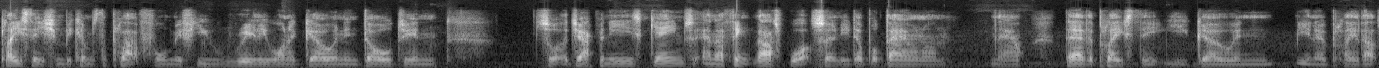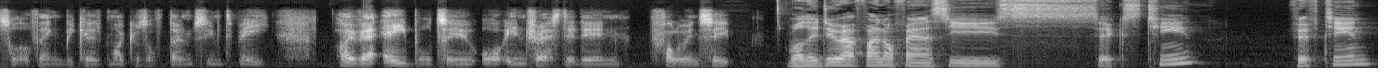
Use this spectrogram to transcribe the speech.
PlayStation becomes the platform if you really want to go and indulge in sort of Japanese games, and I think that's what Sony doubled down on now. They're the place that you go and you know play that sort of thing because Microsoft don't seem to be either able to or interested in following suit. Well, they do have Final Fantasy 16, 15.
